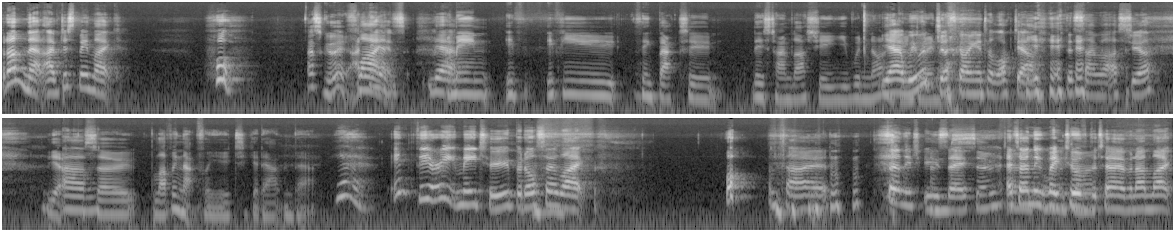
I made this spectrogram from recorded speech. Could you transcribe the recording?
But other than that, I've just been like, whew, That's good. I Flying. that's, Yeah. I mean, if if you think back to this time last year, you would not. Yeah, we were just that. going into lockdown Yeah. this time last year. Yeah. um, so loving that for you to get out and about. Yeah, in theory, me too, but also like, oh, I'm tired. It's only Tuesday. so it's only week two of the term, and I'm like,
